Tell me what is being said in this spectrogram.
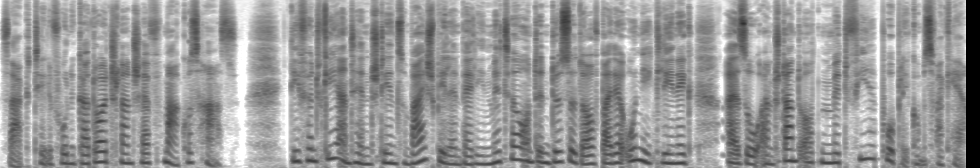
sagt Telefonica Deutschland-Chef Markus Haas. Die 5G-Antennen stehen zum Beispiel in Berlin Mitte und in Düsseldorf bei der Uniklinik, also an Standorten mit viel Publikumsverkehr.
